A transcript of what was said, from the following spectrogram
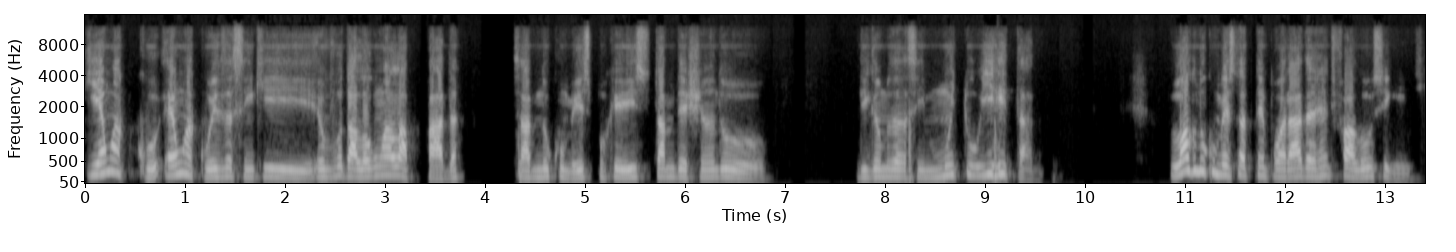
que é uma, é uma coisa assim que eu vou dar logo uma lapada, sabe, no começo, porque isso está me deixando, digamos assim, muito irritado. Logo no começo da temporada, a gente falou o seguinte:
